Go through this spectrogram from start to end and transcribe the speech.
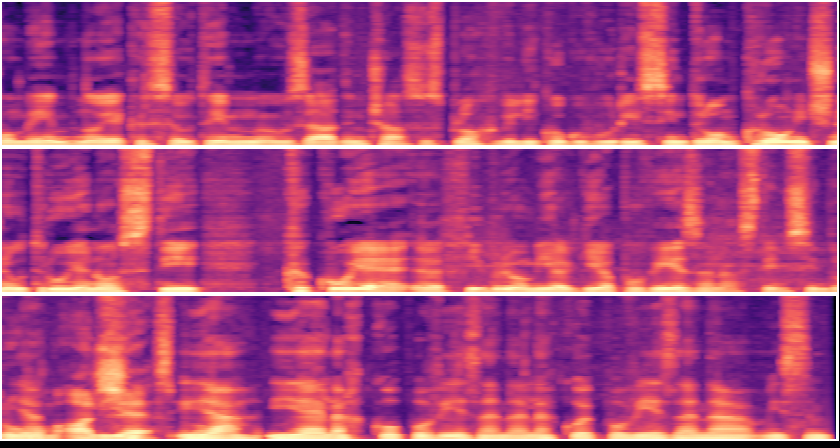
pomembno je, ker se o tem v zadnjem času sploh veliko govori, sindrom kronične utrujenosti, Kako je eh, fibromialgija povezana s tem sindromom? Ja, Ali je? Sploh? Ja, je lahko povezana. Lahko je povezana, mislim,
